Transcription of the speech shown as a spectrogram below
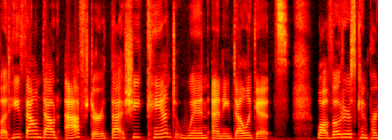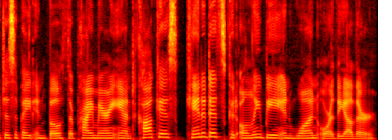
but he found out after that she can't win any delegates. While voters can participate in both the primary and caucus, candidates could only be in one or the other.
